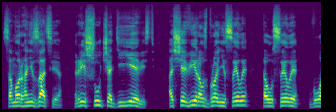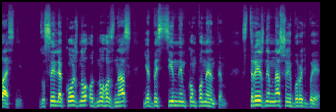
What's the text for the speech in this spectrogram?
самоорганізація, рішуча дієвість, а ще віра в Збройні сили та у сили власні. Зусилля кожного одного з нас є безцінним компонентом, стрижнем нашої боротьби.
